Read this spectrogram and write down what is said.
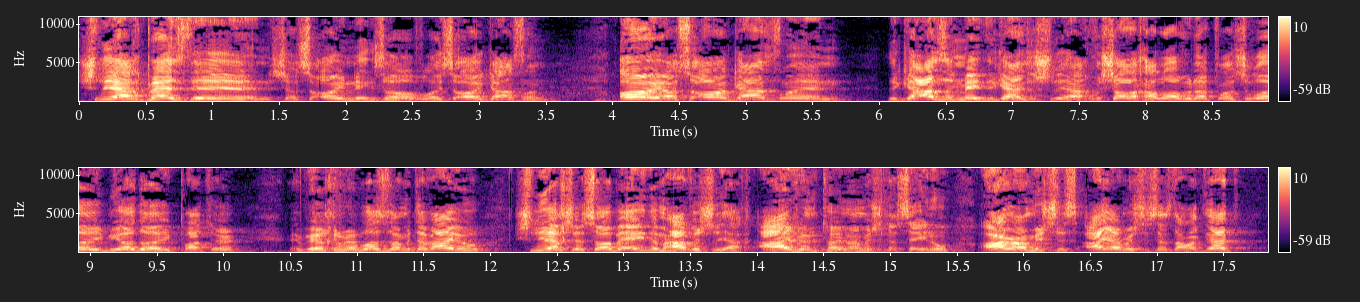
Shliach Bezdin, Shasa'oi Nigzov, Loisa'oi Gazlan, Oi, Asa'oi Gazlan, The Gazan made the guys a shliach. V'shalach alav v'notel shaloi miyodoi potter. Rabbi Yochanan Rabbi Lazar Damit Avayu shliach shesah be'edem have a shliach. I my Mishnah seinu. Our our Mishnah, I our Mishnah says not like that.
